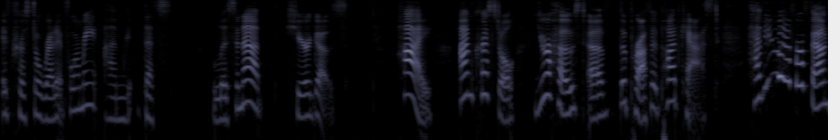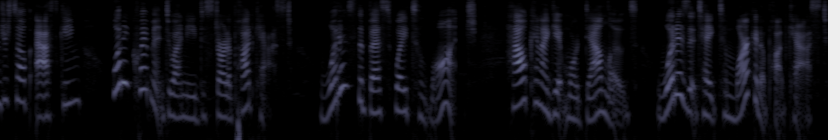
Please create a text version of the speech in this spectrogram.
if Crystal read it for me. I'm that's listen up. Here it goes. Hi, I'm Crystal, your host of the Profit Podcast. Have you ever found yourself asking, What equipment do I need to start a podcast? What is the best way to launch? How can I get more downloads? What does it take to market a podcast?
